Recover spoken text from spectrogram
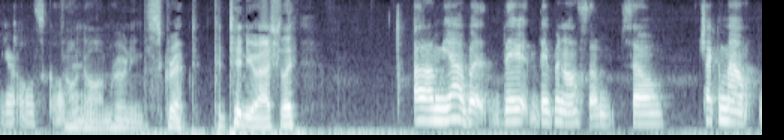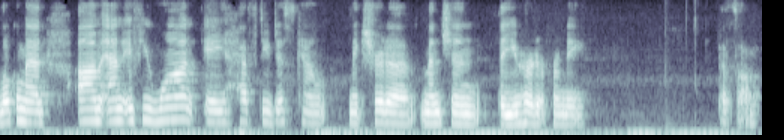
you're old school. Oh no, I'm ruining the script. Continue, Ashley. Um, yeah, but they they've been awesome. So check them out, Local Med. Um, and if you want a hefty discount, make sure to mention that you heard it from me. That's all.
